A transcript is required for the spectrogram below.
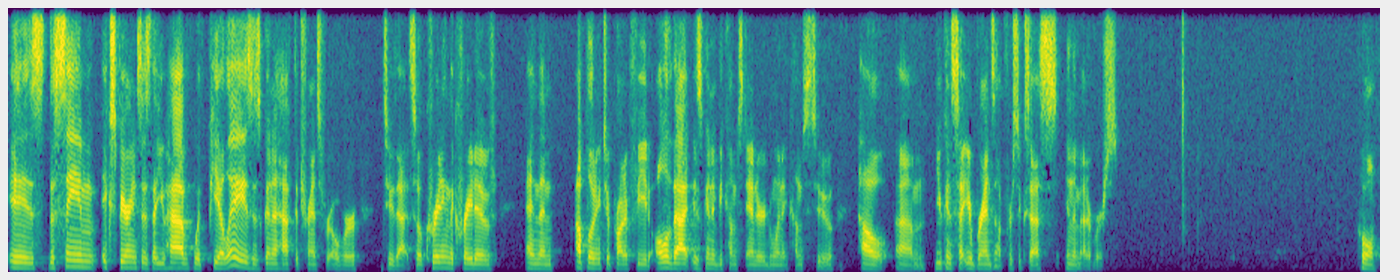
is the same experiences that you have with PLAs is going to have to transfer over to that. So creating the creative and then uploading to product feed, all of that is going to become standard when it comes to how um, you can set your brands up for success in the metaverse. Cool.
